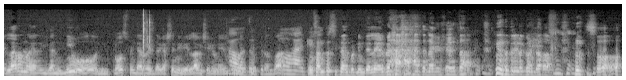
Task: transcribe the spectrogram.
ಎಲ್ಲಾರು ಈಗ ನೀವು ನಿಮ್ ಕ್ಲೋಸ್ ಫ್ರೆಂಡ್ ಯಾರು ಇದ್ದಾಗ ಅಷ್ಟೇ ನೀವು ಎಲ್ಲಾ ವಿಷಯಗಳನ್ನ ಹೇಳ್ಕೊಂಡಿರ್ತೀರಲ್ವಾ ಸಂತೋಷ ಸಂತೋಷಿತ ಅಂದ್ಬಿಟ್ಟು ನಿಮ್ದೆಲ್ಲ ಹೇಳ್ಕೊಂಡು. ಸೊ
